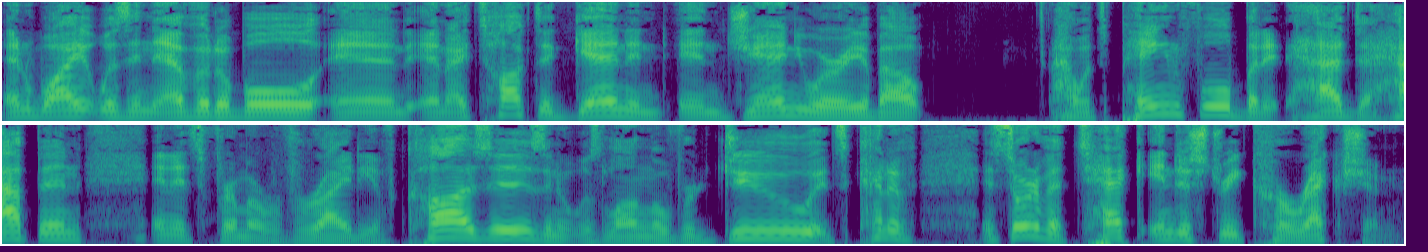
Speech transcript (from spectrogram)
and why it was inevitable. And, and I talked again in, in January about how it's painful, but it had to happen, and it's from a variety of causes, and it was long overdue. It's kind of, it's sort of a tech industry correction.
